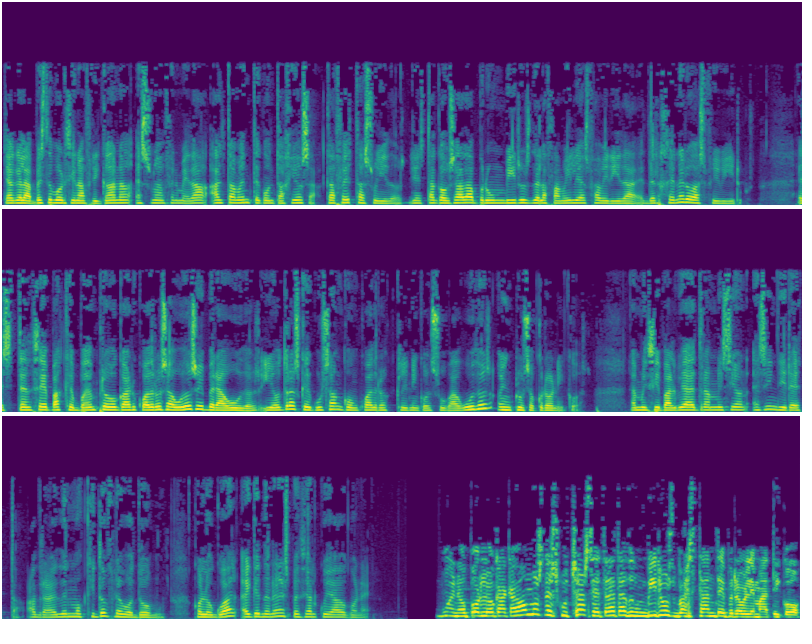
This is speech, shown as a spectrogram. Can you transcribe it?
ya que la peste porcina africana es una enfermedad altamente contagiosa que afecta a suidos y está causada por un virus de la familia Asfaviridae, del género Asfivirus. Existen cepas que pueden provocar cuadros agudos o hiperagudos y otras que cursan con cuadros clínicos subagudos o incluso crónicos. La principal vía de transmisión es indirecta, a través del mosquito Phlebotomus, con lo cual hay que tener especial cuidado con él. Bueno, por lo que acabamos de escuchar, se trata de un virus bastante problemático.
